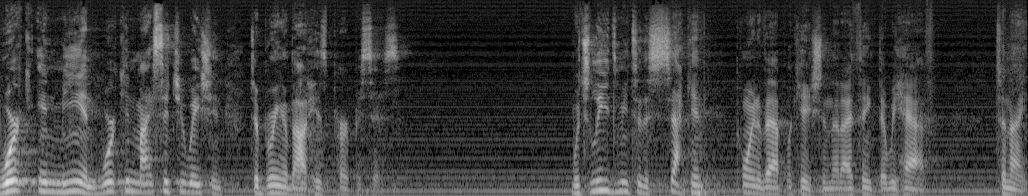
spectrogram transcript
work in me and work in my situation to bring about His purposes. Which leads me to the second point of application that I think that we have tonight.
